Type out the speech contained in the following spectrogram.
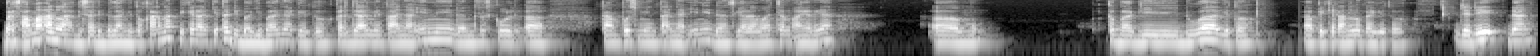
bersamaan lah bisa dibilang gitu. Karena pikiran kita dibagi banyak gitu. Kerjaan mintanya ini dan terus kul uh, kampus mintanya ini dan segala macam. Akhirnya um, kebagi dua gitu uh, pikiran lu kayak gitu. Jadi dan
